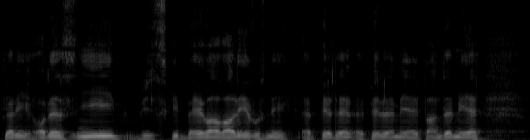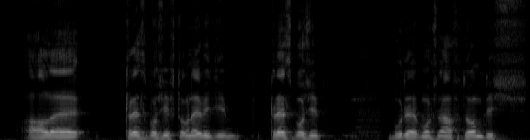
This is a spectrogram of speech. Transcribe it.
který odezní, vždycky bývávaly různé epidemie, pandemie, ale trest boží v tom nevidím. Trest boží bude možná v tom, když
